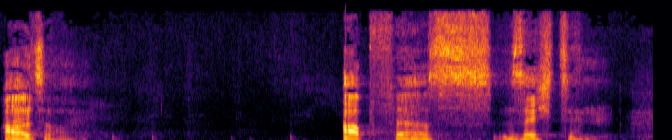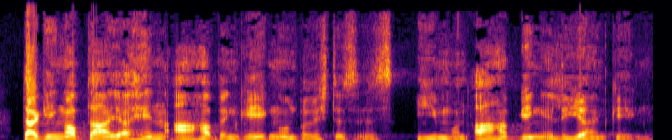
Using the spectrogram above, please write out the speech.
Also, ab Vers 16. Da ging Obdaja hin, Ahab entgegen und berichtete es ihm. Und Ahab ging Elia entgegen.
